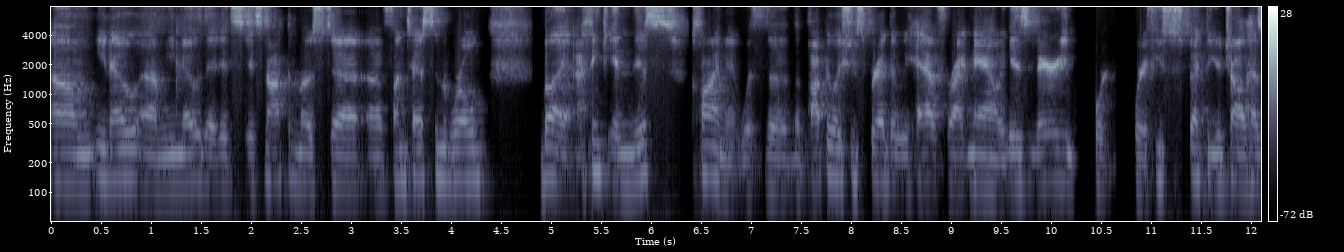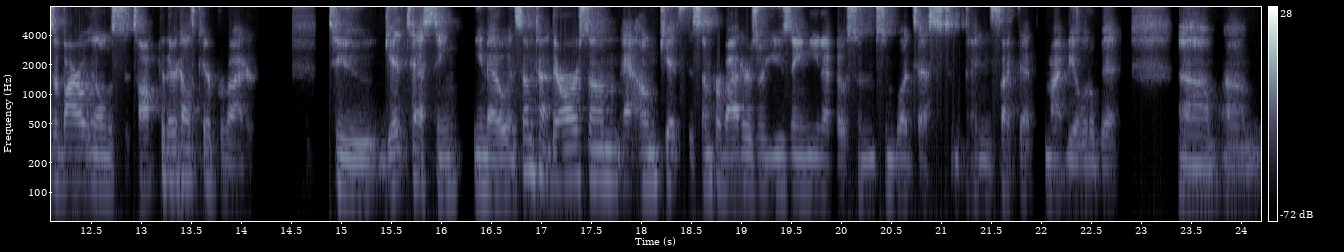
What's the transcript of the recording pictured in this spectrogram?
um, you know, um, you know that it's it's not the most uh, uh, fun test in the world. But I think in this climate, with the the population spread that we have right now, it is very important. Where if you suspect that your child has a viral illness, to talk to their healthcare provider to get testing, you know, and sometimes there are some at home kits that some providers are using, you know, some, some blood tests and things like that might be a little bit um, um,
